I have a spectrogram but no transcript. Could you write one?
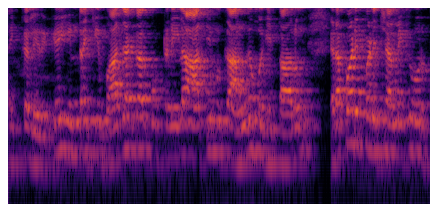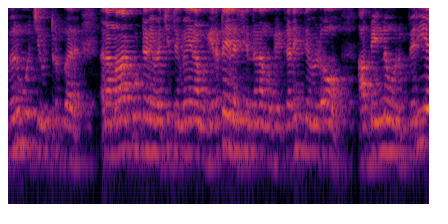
சிக்கல் இருக்கு. இன்றைக்கு பாஜக கூட்டணியில் அதிமுக அங்கம் வகித்தாலும் எடப்பாடி பழனிசாமிக்கு ஒரு பெருமூச்சு விட்டுருப்பார். நம்ம தான் கூட்டணி வச்சுட்டுமே நமக்கு இரட்டை இலை சின்னம் நமக்கு கிடைத்து விடும் அப்படின்னு ஒரு பெரிய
